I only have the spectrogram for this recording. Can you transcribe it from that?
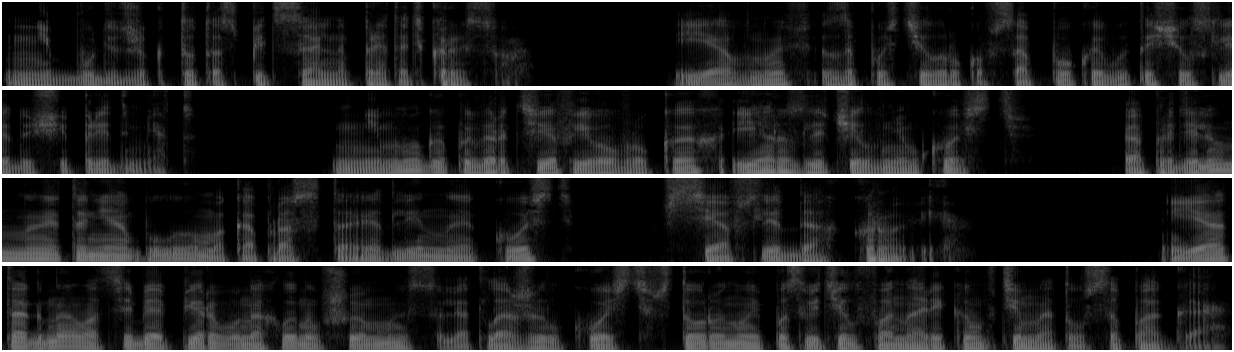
Не будет же кто-то специально прятать крысу. Я вновь запустил руку в сапог и вытащил следующий предмет. Немного повертев его в руках, я различил в нем кость. Определенно, это не обломок, а простая длинная кость, вся в следах крови. Я отогнал от себя первую нахлынувшую мысль, отложил кость в сторону и посветил фонариком в темноту сапога.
